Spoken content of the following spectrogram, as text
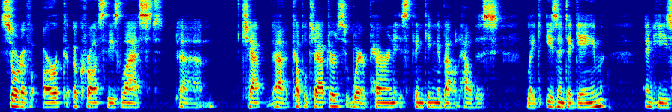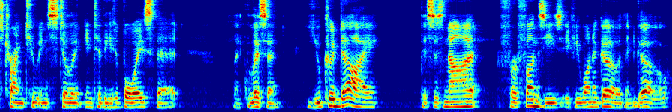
sort of arc across these last um, chap uh, couple chapters where Perrin is thinking about how this like isn't a game, and he's trying to instill it into these boys that like listen, you could die. This is not for funsies. If you want to go, then go.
